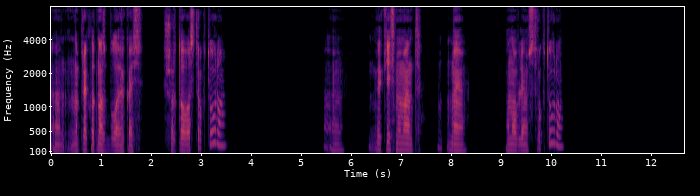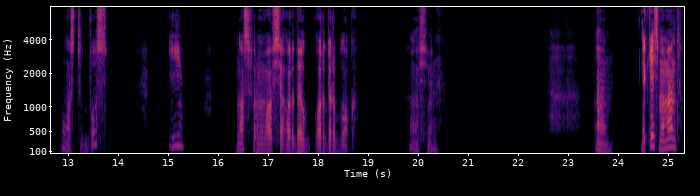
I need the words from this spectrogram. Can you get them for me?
Е, Наприклад, у нас була якась шортова структура. Е, В якийсь момент ми оновлюємо структуру. У нас тут бос. І у нас сформувався ордер, ордер блок. Ось він. А, якийсь момент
